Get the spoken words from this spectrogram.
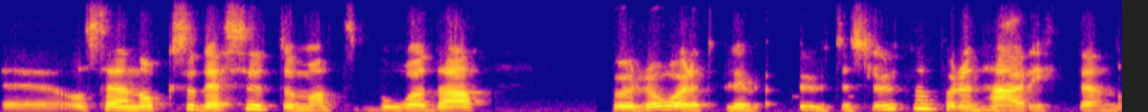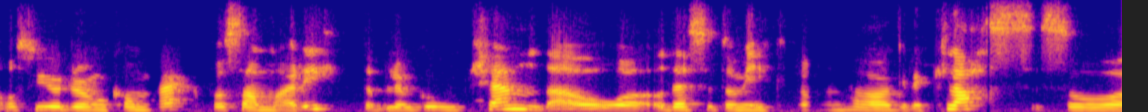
Eh, och sen också dessutom att båda förra året blev uteslutna på den här ritten och så gjorde de comeback på samma ritt och blev godkända och, och dessutom gick de en högre klass. Så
